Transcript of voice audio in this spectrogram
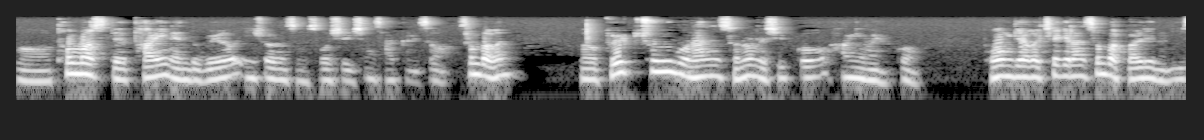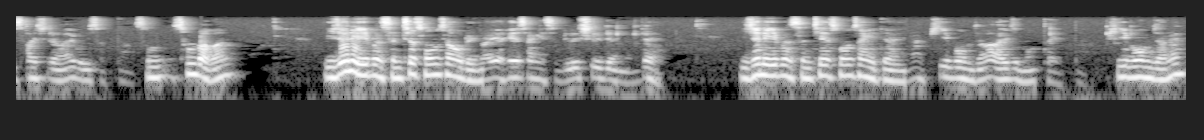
어, Thomas 대 Tyne and Wear Insurance Association 사건에서 선박은 어, 불충분한 선언을 싣고 항행하였고 보험계약을 체결한 선박 관리는 이 사실을 알고 있었다. 선, 선박은 이전에 입은 선체 손상으로 인하여 해상에서 멸실되었는데 이전에 입은 선체 손상에 대하여는 피보험자가 알지 못하였다. 피보험자는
